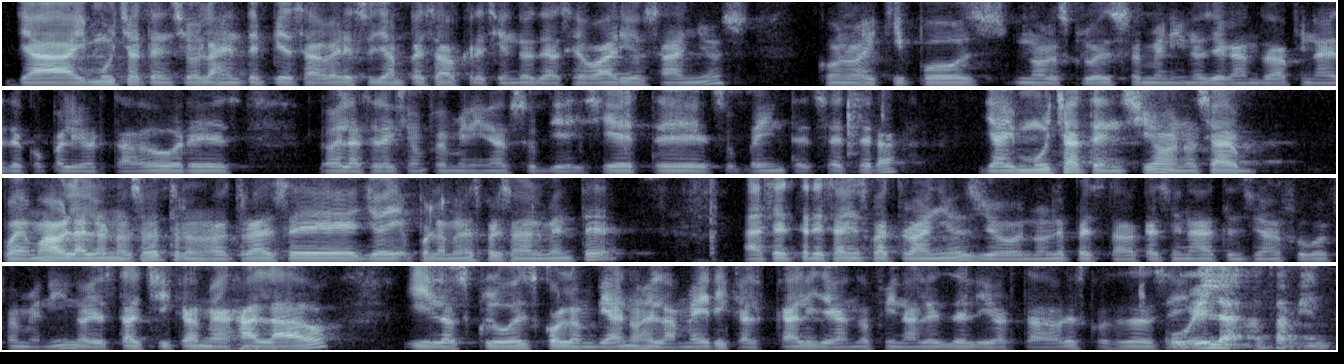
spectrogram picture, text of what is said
ya hay mucha atención, la gente empieza a ver, eso ya ha empezado creciendo desde hace varios años, con los equipos, no, los clubes femeninos llegando a finales de Copa Libertadores, lo de la selección femenina sub-17, sub-20, etcétera. Ya hay mucha atención, o sea, podemos hablarlo nosotros. Nosotros hace, yo por lo menos personalmente, hace tres años, cuatro años, yo no le prestaba casi nada atención al fútbol femenino. Y esta chica me ha jalado y los clubes colombianos, el América, el Cali, llegando a finales de Libertadores, cosas así. Huila, ¿no? También.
